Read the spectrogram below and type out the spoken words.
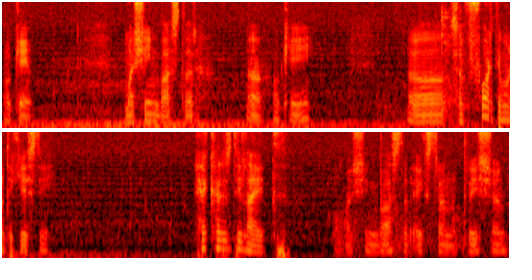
Ok. Machine Buster. Ah, ok. Uh, sunt foarte multe chestii. Hacker's Delight. Machine Buster, Extra Nutrition.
